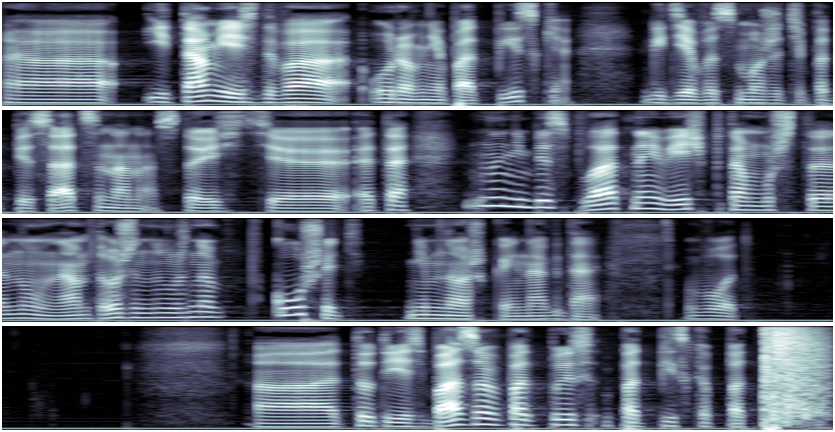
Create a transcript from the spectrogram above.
Э, и там есть два уровня подписки, где вы сможете подписаться на нас. То есть э, это, ну, не бесплатная вещь, потому что, ну, нам тоже нужно кушать немножко иногда. Вот. А, тут есть базовая подпис подписка, подписка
